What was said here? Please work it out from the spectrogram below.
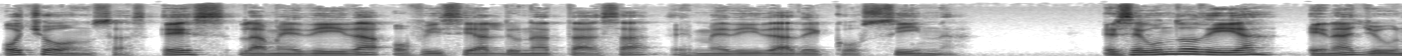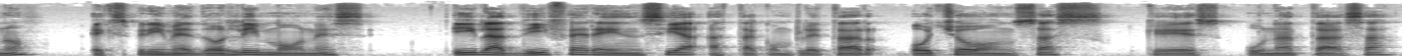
8 onzas es la medida oficial de una taza, es medida de cocina. El segundo día, en ayuno, exprime dos limones y la diferencia hasta completar 8 onzas, que es una taza,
